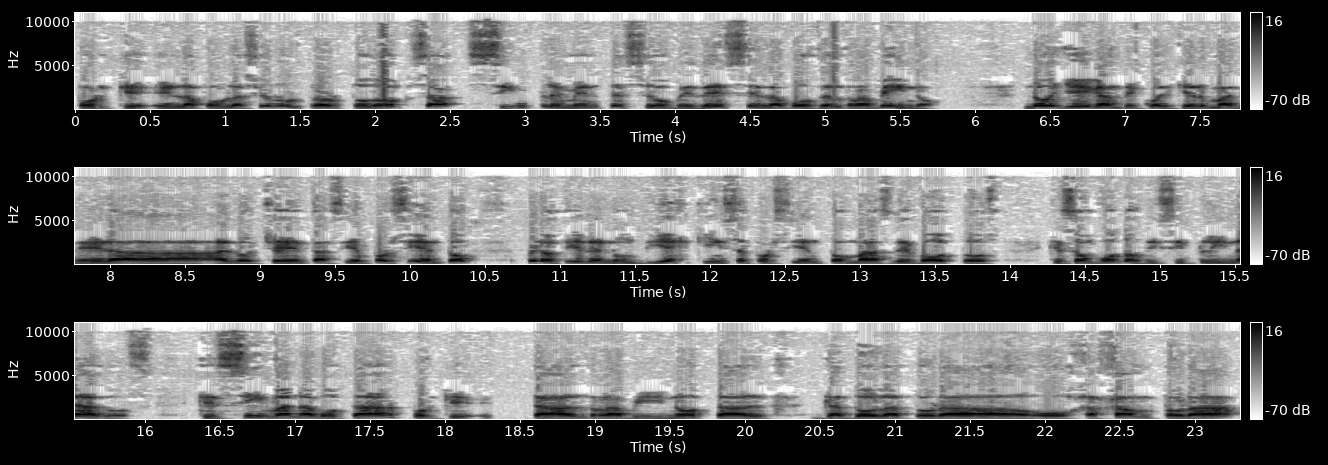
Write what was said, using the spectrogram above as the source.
porque en la población ultraortodoxa simplemente se obedece la voz del rabino. No llegan de cualquier manera al 80, 100%, pero tienen un 10-15% más de votos que son votos disciplinados que sí van a votar porque tal rabino, tal Gadola Torah o Jajam Torah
